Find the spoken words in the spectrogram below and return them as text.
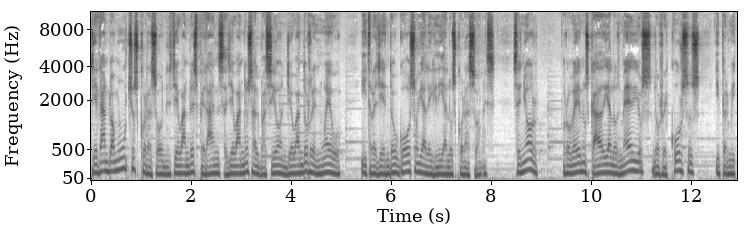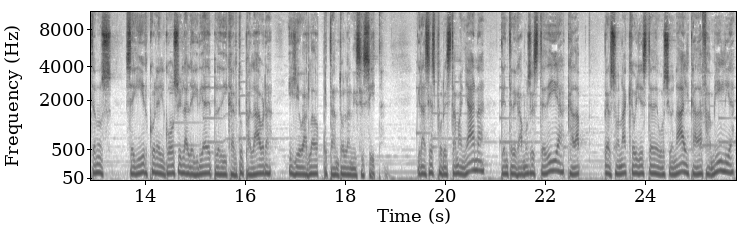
llegando a muchos corazones, llevando esperanza, llevando salvación, llevando renuevo y trayendo gozo y alegría a los corazones. Señor, provéenos cada día los medios, los recursos y permítanos seguir con el gozo y la alegría de predicar tu palabra y llevarla donde tanto la necesita. Gracias por esta mañana, te entregamos este día, cada persona que oye este devocional, cada familia,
